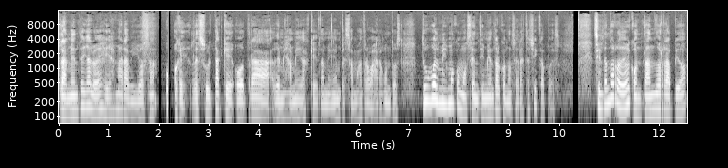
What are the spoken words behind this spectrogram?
Realmente ella lo es, ella es maravillosa. Ok, resulta que otra de mis amigas que también empezamos a trabajar juntos tuvo el mismo como sentimiento al conocer a esta chica, pues. Sintando rodeo y contando rápido,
